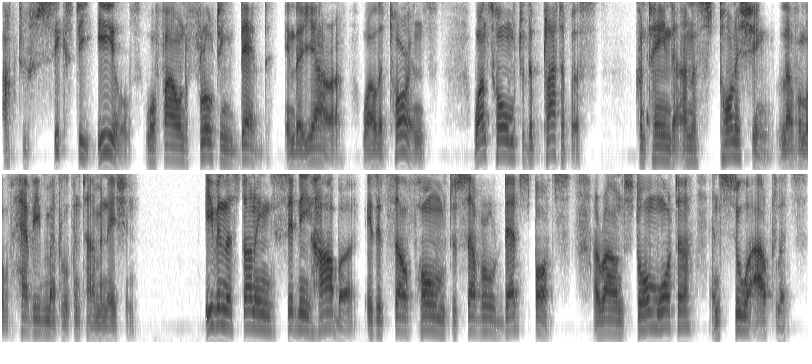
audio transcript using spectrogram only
up to 60 eels were found floating dead in the Yarra, while the Torrens, once home to the platypus, contained an astonishing level of heavy metal contamination. Even the stunning Sydney Harbour is itself home to several dead spots around stormwater and sewer outlets,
